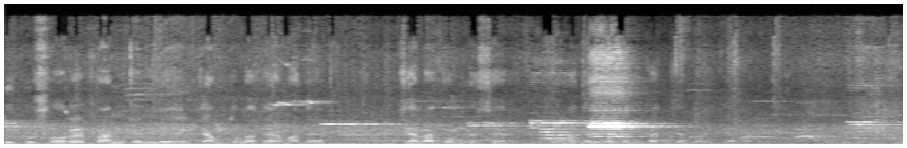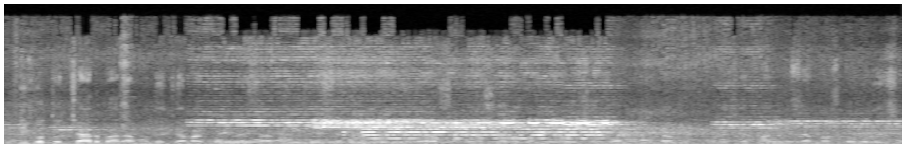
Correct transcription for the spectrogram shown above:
উদয়পুর শহরের প্রাণকেন্দ্রে জামতলাতে আমাদের জেলা কংগ্রেসের আমাদের প্রধান কার্যালয় জেলা। বিগত চারবার আমাদের জেলা কংগ্রেস আগুন দিয়ে সেখানে পুড়িয়ে দেওয়া সেখানে ষড়যন্ত্র হয়েছে কম্পিউটার করেছে, ফার্নিচার নষ্ট করেছে,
